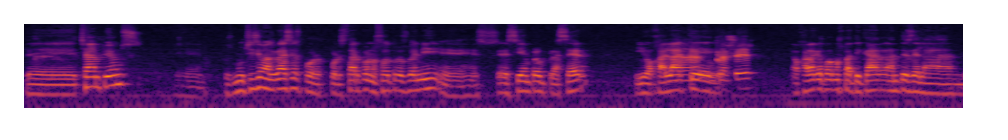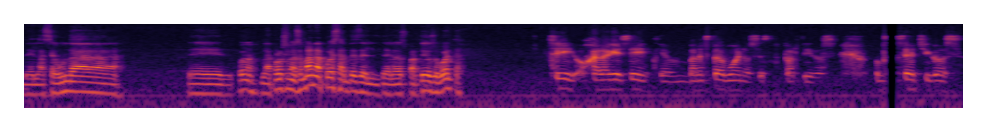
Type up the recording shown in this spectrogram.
de Champions. Eh, pues muchísimas gracias por, estar con nosotros, Benny. Eh, es, siempre un placer. Y ojalá ah, que. Un placer. Ojalá que podamos platicar antes de la, de la segunda. bueno, la próxima semana, pues, antes de, los partidos de vuelta. Sí, ojalá que sí, que van a estar buenos estos partidos. Un placer, chicos.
